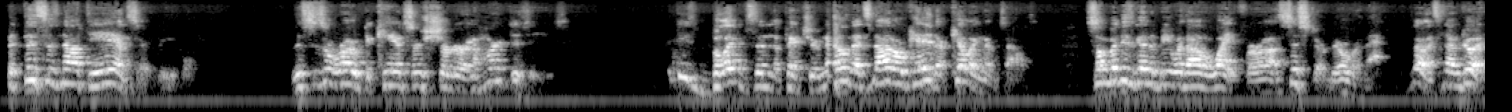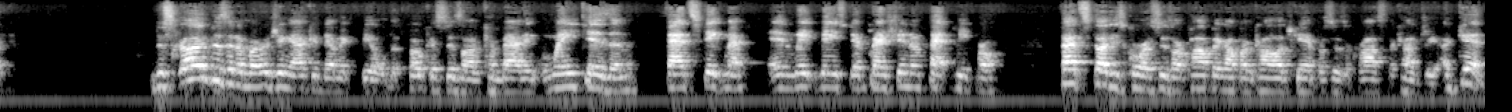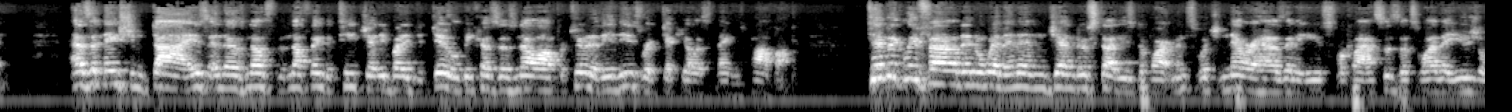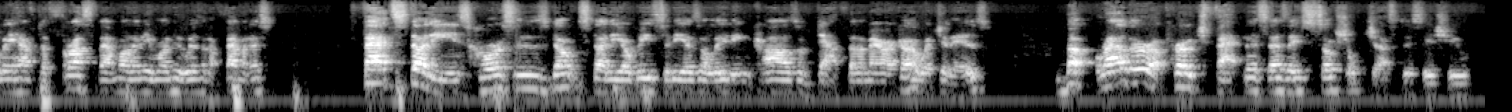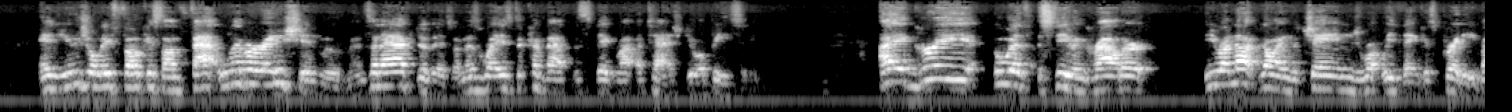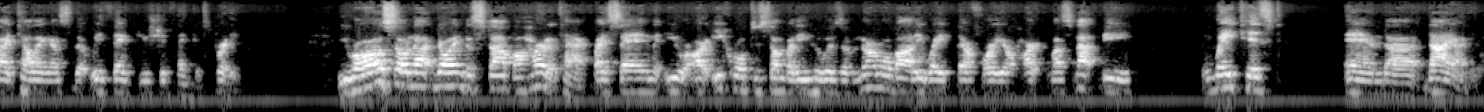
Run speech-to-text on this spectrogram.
But this is not the answer, people. This is a road to cancer, sugar, and heart disease. These blimps in the picture, no, that's not okay. They're killing themselves somebody's going to be without a wife or a sister over that. No, it's not good. Described as an emerging academic field that focuses on combating weightism, fat stigma, and weight based depression of fat people. Fat studies courses are popping up on college campuses across the country. Again, as a nation dies and there's no, nothing to teach anybody to do because there's no opportunity, these ridiculous things pop up typically found in women and gender studies departments, which never has any useful classes. That's why they usually have to thrust them on anyone who isn't a feminist. Fat studies courses don't study obesity as a leading cause of death in America, which it is, but rather approach fatness as a social justice issue and usually focus on fat liberation movements and activism as ways to combat the stigma attached to obesity. I agree with Steven Crowder. You are not going to change what we think is pretty by telling us that we think you should think it's pretty. You are also not going to stop a heart attack by saying that you are equal to somebody who is of normal body weight, therefore your heart must not be weightist and uh, die on you.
